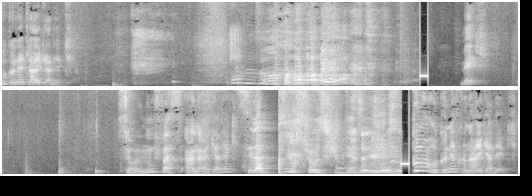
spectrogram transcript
Reconnaître l'arrêt cardiaque. Mec Serions-nous face à un arrêt cardiaque? C'est la pire chose, je suis désolé. Comment reconnaître un arrêt cardiaque?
